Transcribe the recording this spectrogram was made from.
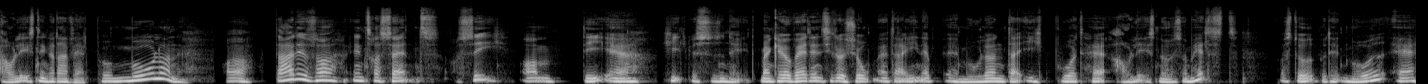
aflæsninger, der har været på målerne. Og der er det jo så interessant at se, om det er helt ved siden af. Man kan jo være i den situation, at der er en af målerne, der ikke burde have aflæst noget som helst. Forstået på den måde, at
